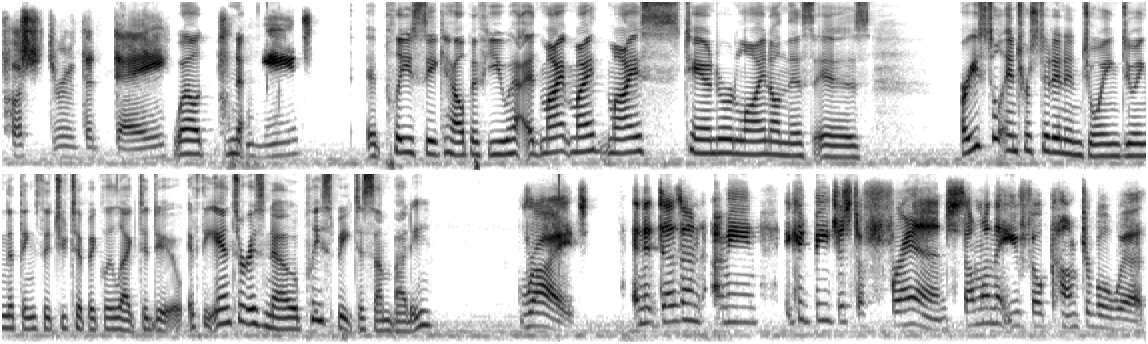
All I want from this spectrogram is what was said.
push through the day well, please uh, please seek help if you ha- my my my standard line on this is are you still interested in enjoying doing the things that you typically like to do if the answer is no please speak to somebody Right. And it doesn't, I mean, it could be just a friend, someone that you feel comfortable with.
